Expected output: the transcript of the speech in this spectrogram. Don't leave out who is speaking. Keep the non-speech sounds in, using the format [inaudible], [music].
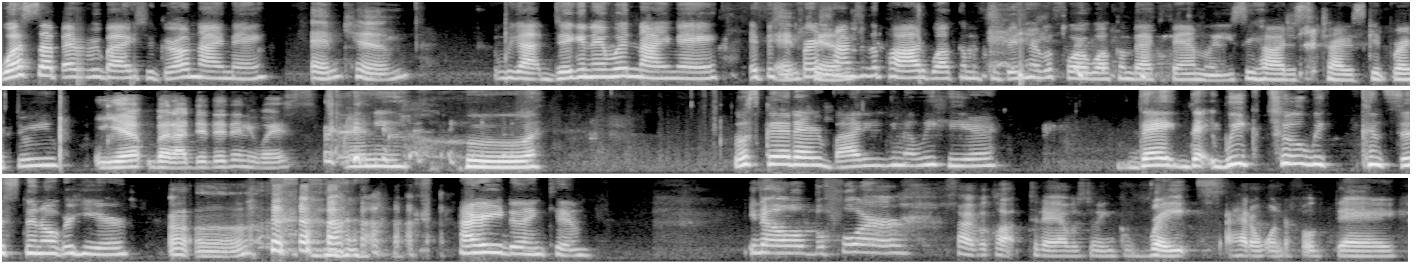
Speaker 1: What's up, everybody? It's your girl Niamey.
Speaker 2: And Kim.
Speaker 1: We got digging in with Niamey. If it's
Speaker 2: And
Speaker 1: your first
Speaker 2: Kim.
Speaker 1: time to the pod, welcome. If you've been here before, welcome back, family. You see how I just try to skip right through you?
Speaker 2: Yep, but I did it anyways.
Speaker 1: Anywho, what's good, everybody? You know we here. Day, day, week two, we consistent over here.
Speaker 2: Uh-uh. [laughs]
Speaker 1: How are you doing, Kim?
Speaker 2: you know, before five o'clock today, I was doing great. I had a wonderful day.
